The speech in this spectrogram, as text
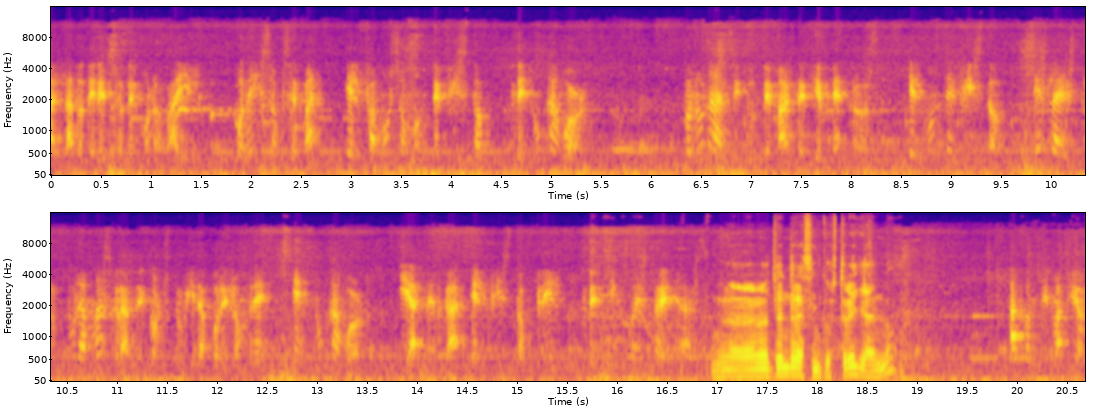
Al lado derecho del monorail, podéis observar el famoso Monte Fisto de Nuka World. Con una altitud de más de 100 metros, el Monte Fisto es la estructura más grande construida por el hombre en Nuka World y alberga el Fistop Grill de 5 estrellas. Bueno, ahora no tendrá cinco estrellas, ¿no? A continuación,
